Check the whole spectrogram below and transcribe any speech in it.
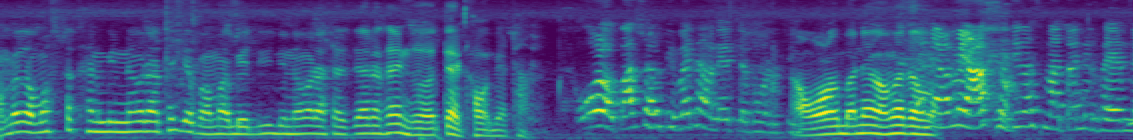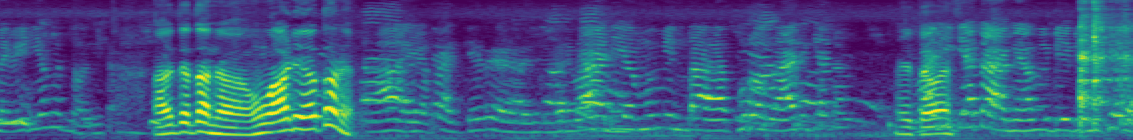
અમે તો મસ્ત ખાન બી નવરા થઈ ગયા પણ અમારા બે દીદી નવરા થાય ત્યારે થાય ને તો અત્યારે ખાવા બેઠા. ઓળો પાછળથી બનાવને એટલે મોડું આ ઓળો બને અમે તો. અમે આખો દિવસમાં તનવીરભાઈ અમને વિડિયો જ ન લીધા. હવે તો તને હું આડી હતો ને. હા, મમ્મી ને બા પૂરો ગયા. એ તો ગયા તા અને અમે બે બેન ઘેરે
